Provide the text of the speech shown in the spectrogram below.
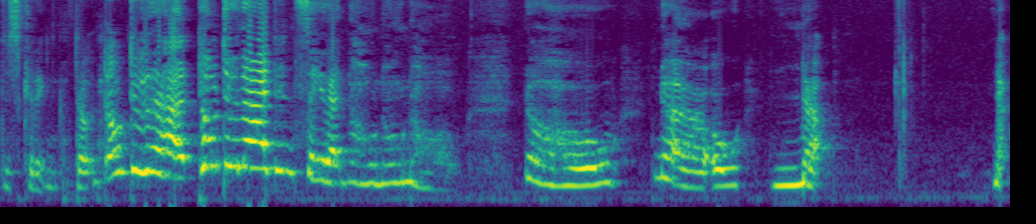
Just kidding. Don't don't do that. Don't do that. I didn't say that. No, no, no. No, no, no. No.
